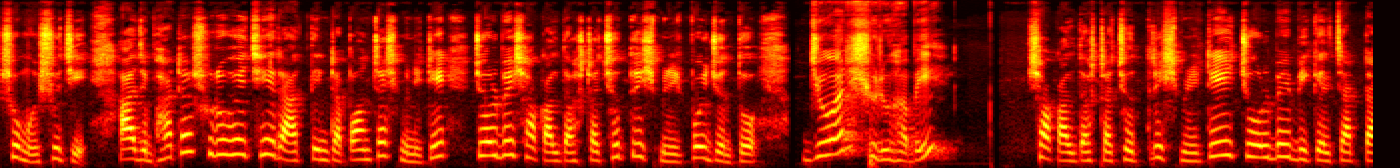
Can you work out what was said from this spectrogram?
সময়সূচি। আজ ভাটা শুরু হয়েছে রাত তিনটা পঞ্চাশ মিনিটে, চলবে সকাল দশটা ছত্রিশ মিনিট পর্যন্ত। জোয়ার শুরু হবে সকাল দশটা ছত্রিশ মিনিটে চলবে বিকেল চারটা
